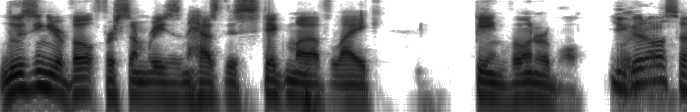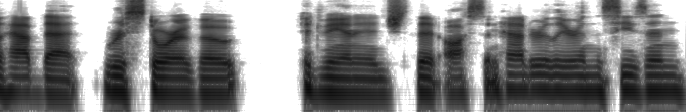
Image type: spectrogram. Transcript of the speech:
Losing your vote for some reason has this stigma of like being vulnerable. You could also have that restore a vote advantage that Austin had earlier in the season.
